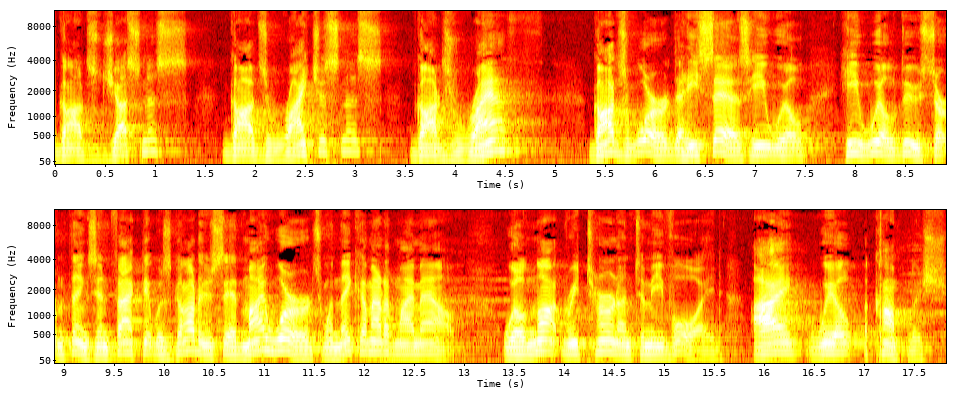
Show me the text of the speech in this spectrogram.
God's justness, God's righteousness, God's wrath, God's word that he says he will he will do certain things. In fact, it was God who said, My words, when they come out of my mouth, will not return unto me void. I will accomplish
